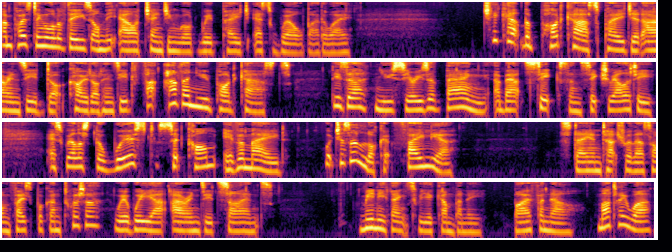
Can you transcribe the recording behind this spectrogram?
I'm posting all of these on the Our Changing World webpage as well, by the way. Check out the podcast page at rnz.co.nz for other new podcasts. There's a new series of Bang about sex and sexuality, as well as the worst sitcom ever made, which is a look at failure. Stay in touch with us on Facebook and Twitter, where we are RNZ Science. Many thanks for your company. Bye for now. Mā te wā.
